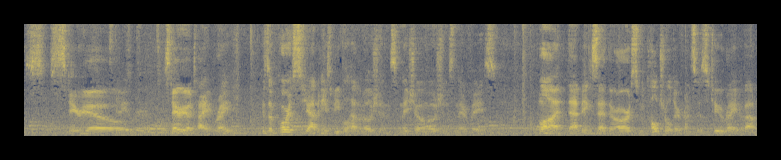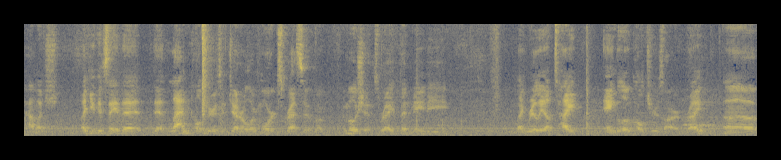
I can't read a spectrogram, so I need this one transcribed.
Stereo, stereotype, right? Because of course Japanese people have emotions and they show emotions in their face. But that being said, there are some cultural differences too, right? About how much, like you could say that that Latin cultures in general are more expressive of emotions, right? Than maybe like really uptight Anglo cultures are, right? Um,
